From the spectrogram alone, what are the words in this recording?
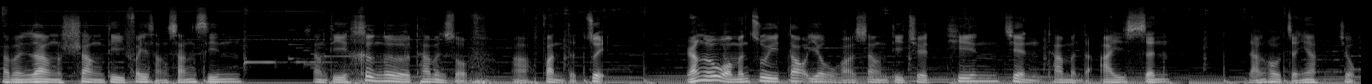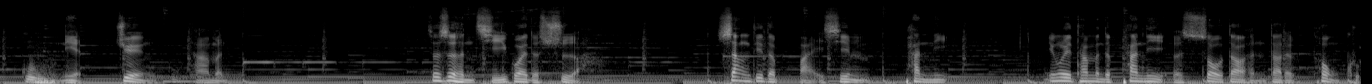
他们让上帝非常伤心，上帝恨恶他们所啊犯的罪。然而，我们注意到耶和华上帝却听见他们的哀声，然后怎样就顾念眷顾他们。这是很奇怪的事啊！上帝的百姓叛逆，因为他们的叛逆而受到很大的痛苦。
